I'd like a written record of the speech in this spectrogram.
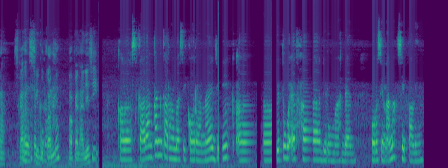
Nah, sekarang Iya, kesibukan lu ngapain aja sih? Kalau sekarang kan karena masih corona, jadi uh, gue tuh WFH di rumah dan ngurusin anak sih paling.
